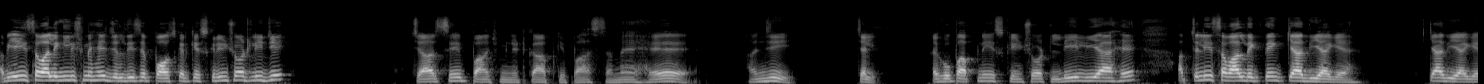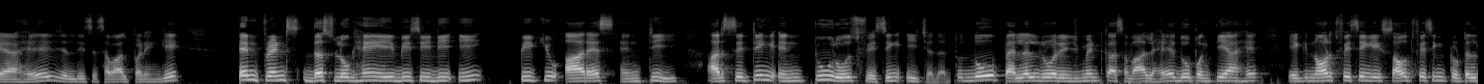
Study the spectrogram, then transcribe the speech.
अब यही सवाल इंग्लिश में है, जल्दी से पॉज करके स्क्रीनशॉट लीजिए। चार से पाँच मिनट का आपके पास समय है। हाँ जी, चलिए आई होप आपने स्क्रीनशॉट ले लिया है। अब चलिए सवाल देखते हैं, क्या दिया गया है? क्या दिया गया है? जल्दी से सवाल पढ़ेंगे। टेन फ्रेंड्स, दस लोग हैं A B C D E P Q R S N T are sitting in two rows facing each other तो दो पैरेलल रो अरेंजमेंट का सवाल है, दो पंक्तियाँ हैं, एक नॉर्थ फेसिंग एक साउथ फेसिंग टोटल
